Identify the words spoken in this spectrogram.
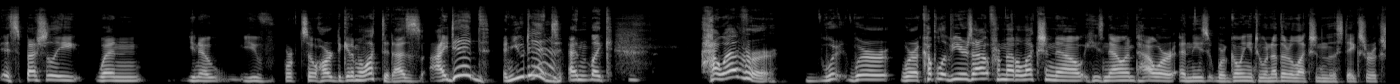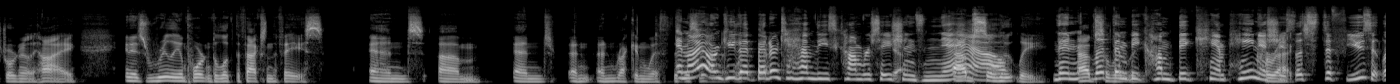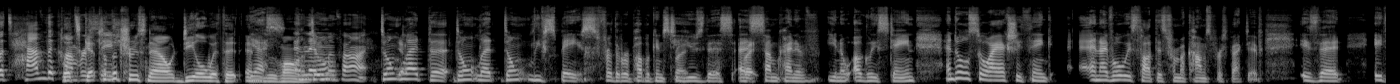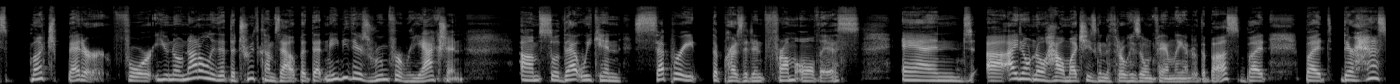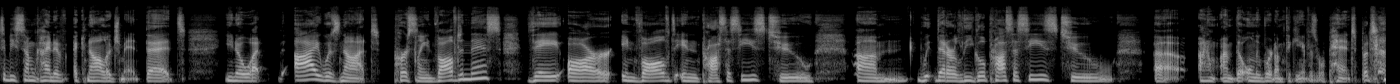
especially when you know you've worked so hard to get him elected, as I did, and you did, and like, however. We're, we're we're a couple of years out from that election now. He's now in power, and these we're going into another election, and the stakes are extraordinarily high. And it's really important to look the facts in the face and um and and and reckon with. The And I argue that better to have these conversations now absolutely. than let them become big campaign issues. Let's diffuse it. Let's have the conversation. Let's get to the truth now, deal with it, and Yes, move on. and then Don't- move on. Don't Yeah. let the don't let don't leave space for the Republicans to Right. use this as Right. some kind of you know ugly stain. And also, I actually think, and I've always thought this from a comms perspective, is that it's much better for you know not only that the truth comes out, but that maybe there's room for reaction. Um, so that we can separate the president from all this, and uh, I don't know how much he's going to throw his own family under the bus, but but there has to be some kind of acknowledgement that you know what I was not personally involved in this. They are involved in processes to um, w- that are legal processes to uh, I don't, I'm the only word I'm thinking of is repent, but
